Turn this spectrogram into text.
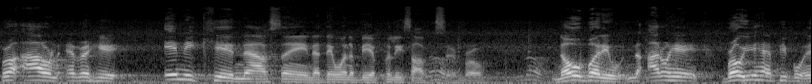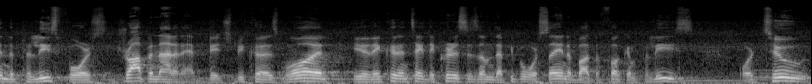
Bro, I don't ever hear any kid now saying that they want to be a police officer, bro. No. Nobody, I don't hear, bro. You had people in the police force dropping out of that bitch because one, either they couldn't take the criticism that people were saying about the fucking police, or two,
